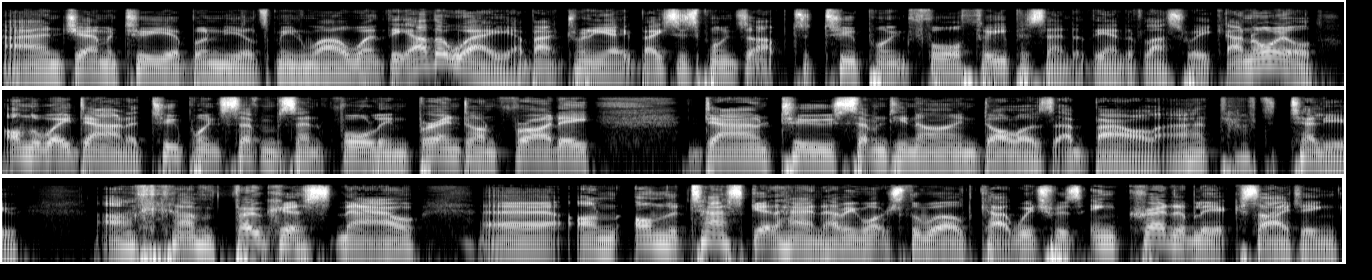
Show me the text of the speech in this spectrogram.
And German two year bund yields, meanwhile, went the other way, about 28 basis points up to 2.43% at the end of last week. And oil on the way down, a 2.7% fall in Brent on Friday, down to $79 a barrel. I have to tell you, I'm focused now uh, on on the task at hand, having watched the World Cup, which was incredibly exciting.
